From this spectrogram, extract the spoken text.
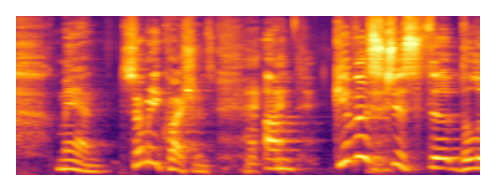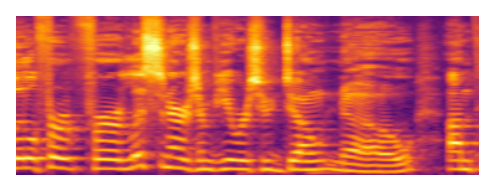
man so many questions um, give us just the, the little for for listeners and viewers who don't know um,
